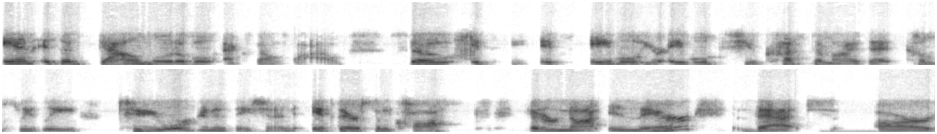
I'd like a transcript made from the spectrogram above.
And it's a downloadable Excel file. So it's it's able you're able to customize it completely to your organization. If there's some costs that are not in there that are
